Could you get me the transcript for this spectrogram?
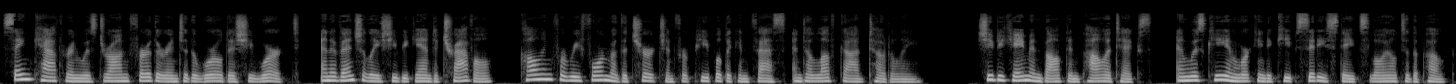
St. Catherine was drawn further into the world as she worked, and eventually she began to travel, calling for reform of the church and for people to confess and to love God totally. She became involved in politics, and was key in working to keep city states loyal to the Pope.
